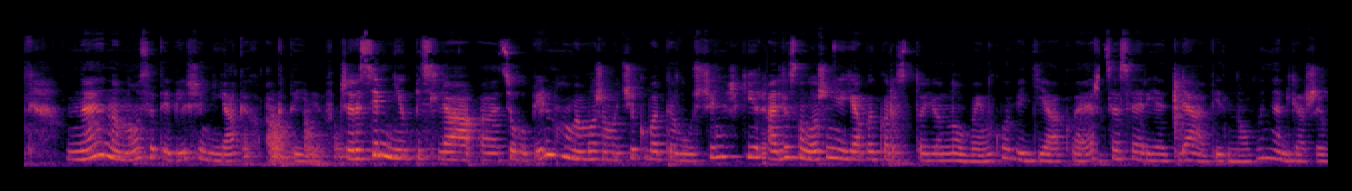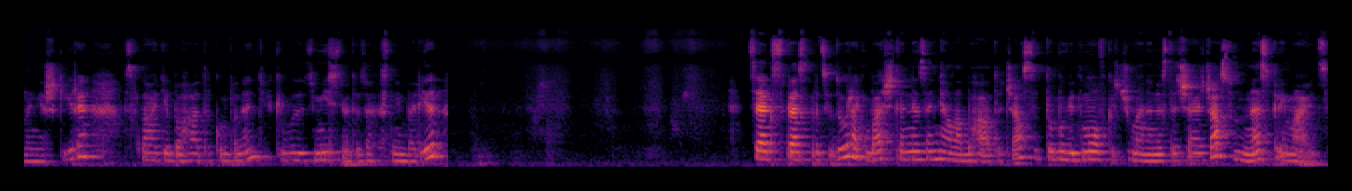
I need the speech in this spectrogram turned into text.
не наносити більше ніяких активів. Через 7 днів після е, цього пілінгу ми можемо очікувати лущення шкіри. А для зволоження я використаю новинку від Diaclair. Це серія для відновлення, для живлення шкіри в складі багато компонентів, які будуть зміцнювати захисний бар'єр. Ця експрес-процедура, як бачите, не зайняла багато часу, тому відмовки, що в мене не вистачає часу, не сприймаються.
